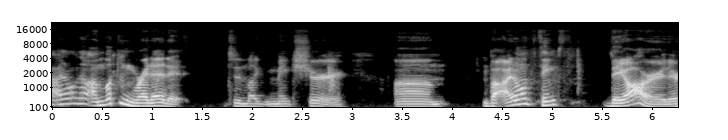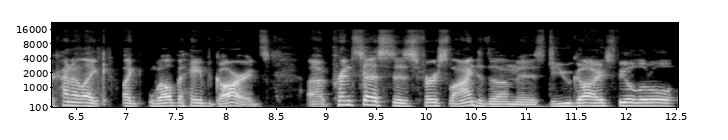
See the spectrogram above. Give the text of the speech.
I don't know. I'm looking right at it to like make sure. Um, but I don't think they are. They're kind of like like well behaved guards. Uh, Princess's first line to them is, "Do you guys feel a little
